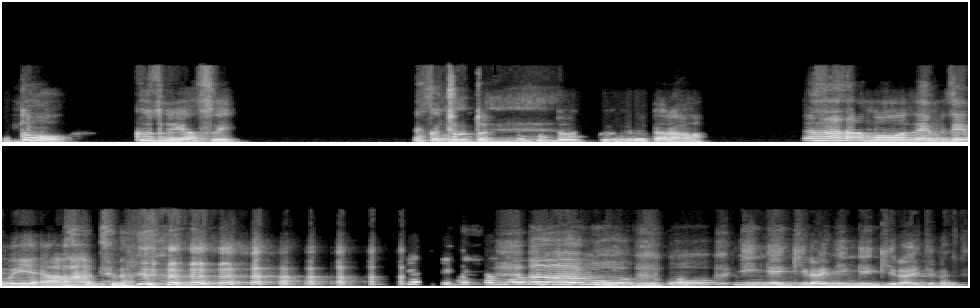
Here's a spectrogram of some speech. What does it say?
う。と、崩れやすい。なんかちょっと、ちょっね。と崩れたら、ああ、もう全部、全部嫌ってなって、いやいやいや、もうああ、もう、もう人間嫌い、人間嫌いってなって。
